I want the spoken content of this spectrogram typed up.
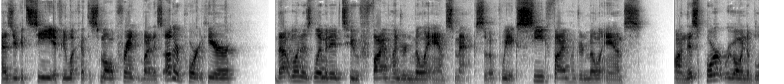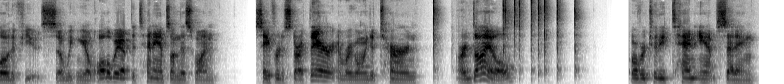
as you can see, if you look at the small print by this other port here, that one is limited to 500 milliamps max. So if we exceed 500 milliamps on this port, we're going to blow the fuse. So we can go all the way up to 10 amps on this one, safer to start there, and we're going to turn our dial over to the 10 amp setting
